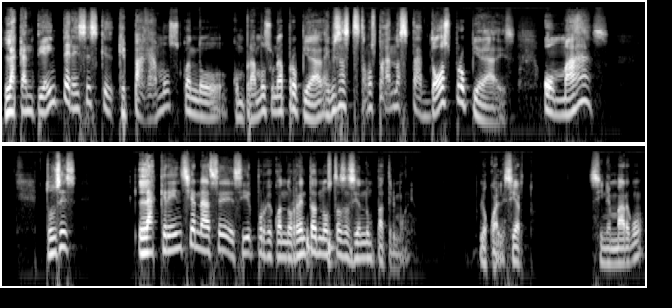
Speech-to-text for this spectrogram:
la cantidad de intereses que, pagamos cuando compramos una propiedad, a veces estamos pagando hasta dos propiedades o más. Entonces, la creencia nace de decir, porque cuando rentas no estás haciendo un patrimonio, lo cual es cierto. Sin embargo,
